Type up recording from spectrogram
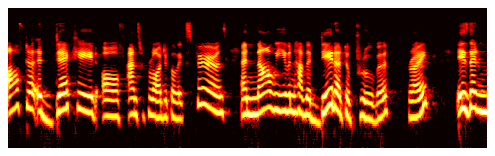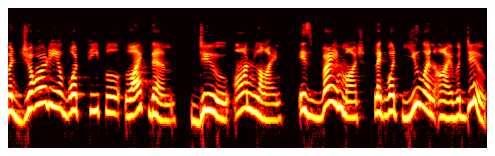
after a decade of anthropological experience, and now we even have the data to prove it, right, is that majority of what people like them do online is very much like what you and I would do.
